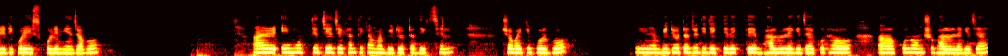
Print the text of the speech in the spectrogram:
রেডি করে স্কুলে নিয়ে যাব। আর এই মুহূর্তে যে যেখান থেকে আমার ভিডিওটা দেখছেন, সবাইকে বলব ভিডিওটা যদি দেখতে দেখতে ভালো লেগে যায়, কোথাও কোনো অংশ ভালো লেগে যায়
